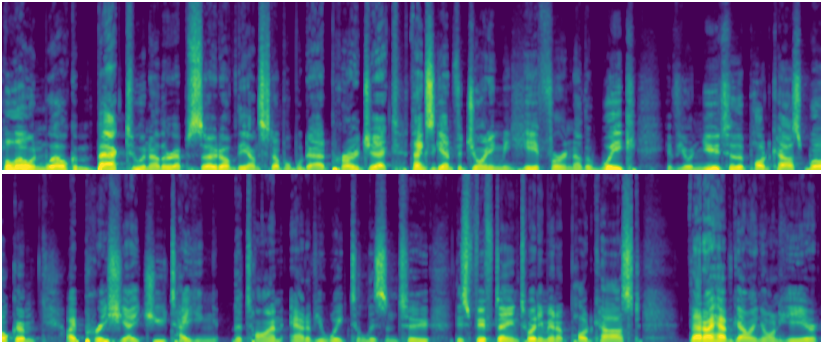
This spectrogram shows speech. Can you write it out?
Hello and welcome back to another episode of the Unstoppable Dad Project. Thanks again for joining me here for another week. If you're new to the podcast, welcome. I appreciate you taking the time out of your week to listen to this 15 20 minute podcast that I have going on here,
